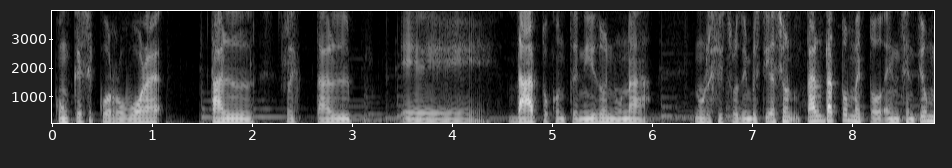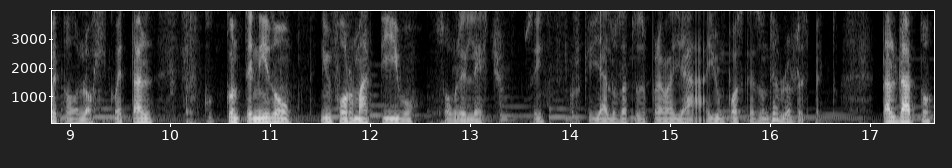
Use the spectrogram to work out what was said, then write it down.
con qué se corrobora tal, tal eh, dato contenido en, una, un registro de investigación, tal dato en sentido metodológico, eh, tal contenido informativo sobre el hecho, ¿sí? porque ya los datos de prueba ya hay un podcast donde hablo al respecto. Tal dato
